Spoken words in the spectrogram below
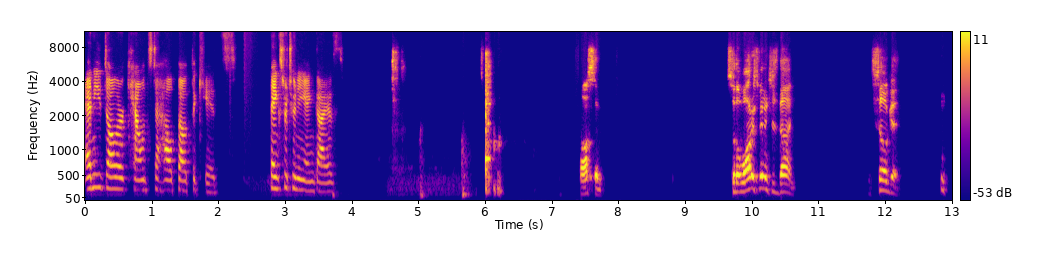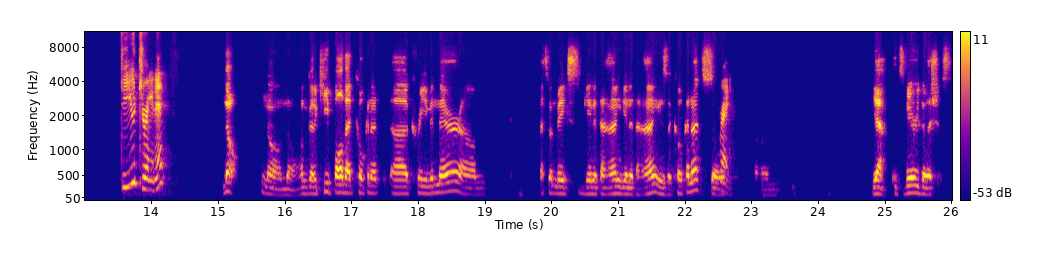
any dollar counts to help out the kids. Thanks for tuning in, guys. Awesome. So the water spinach is done. It's so good. Do you drain it? No, no, no. I'm gonna keep all that coconut uh, cream in there. Um, that's what makes ginataang ginataang is the coconut. So Right. um, yeah, it's very delicious.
